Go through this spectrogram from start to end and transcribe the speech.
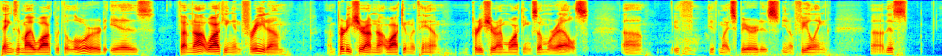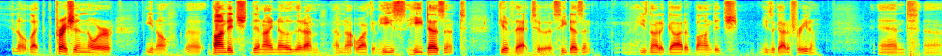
things in my walk with the Lord is if I'm not walking in freedom, I'm pretty sure I'm not walking with Him. I'm pretty sure I'm walking somewhere else. Uh, if if my spirit is you know feeling uh, this you know like oppression or you know uh, bondage, then I know that I'm I'm not walking. He's He doesn't give that to us. He doesn't. He's not a God of bondage. He's a God of freedom. And uh,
